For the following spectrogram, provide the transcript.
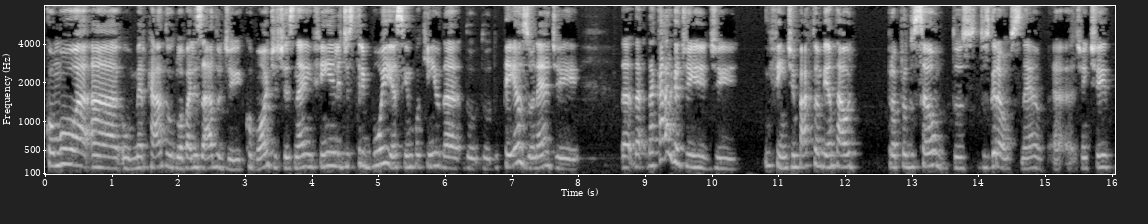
Como a, a, o mercado globalizado de commodities, né? Enfim, ele distribui assim um pouquinho da, do, do, do, peso, né? De, da, da, da carga de, de, enfim, de impacto ambiental para a produção dos, dos grãos, né? A gente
